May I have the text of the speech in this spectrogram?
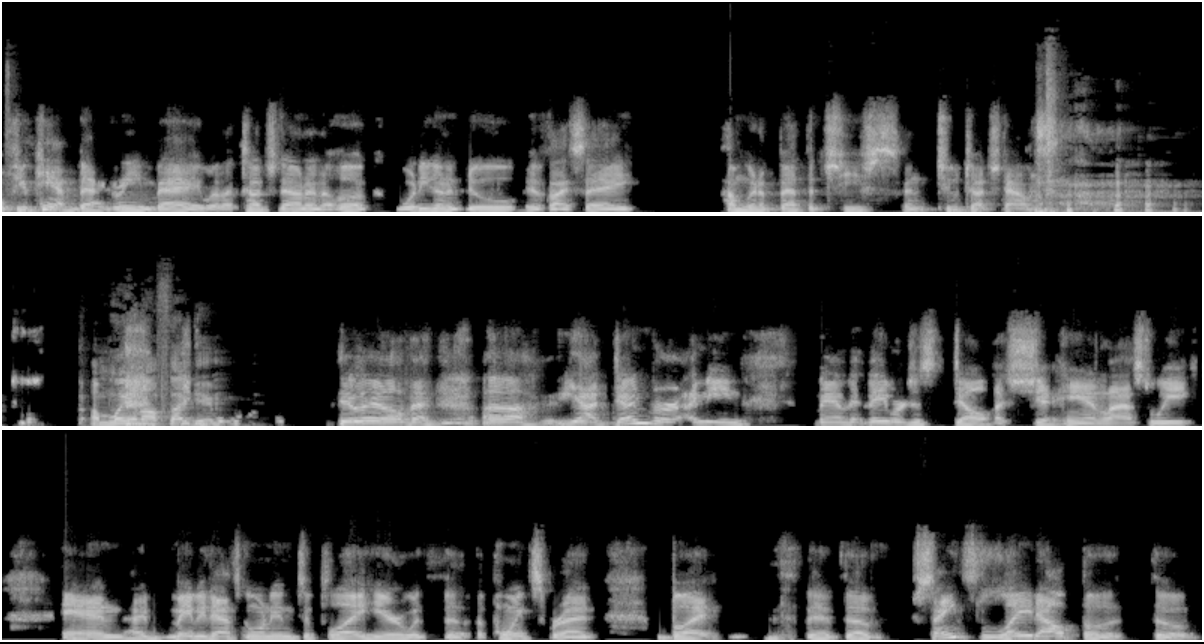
Well, if you can't bet Green Bay with a touchdown and a hook, what are you going to do if I say I'm going to bet the Chiefs and two touchdowns? I'm laying off that game. You're laying off that. Uh, yeah, Denver. I mean, man, they were just dealt a shit hand last week, and maybe that's going into play here with the, the point spread. But the the Saints laid out the the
